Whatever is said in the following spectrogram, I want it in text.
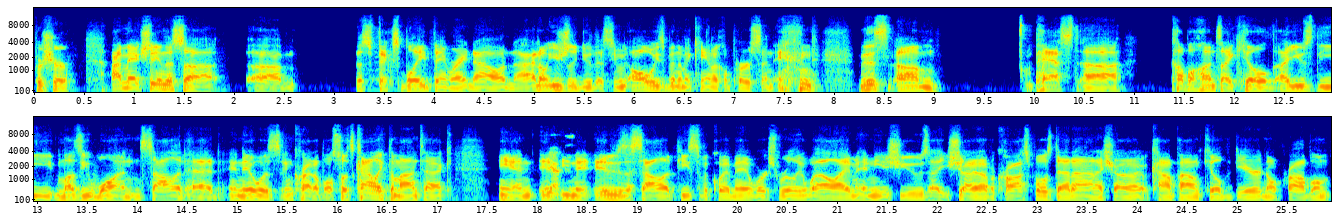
for sure. I'm actually in this uh um this fixed blade thing right now, and I don't usually do this. I've always been a mechanical person, and this um past uh couple hunts I killed, I used the Muzzy One solid head, and it was incredible. So it's kind of like the Montec, and it, it, it is a solid piece of equipment. It works really well. I haven't had any issues. I shot out of a crossbows dead on. I shot out a compound, killed the deer, no problem.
